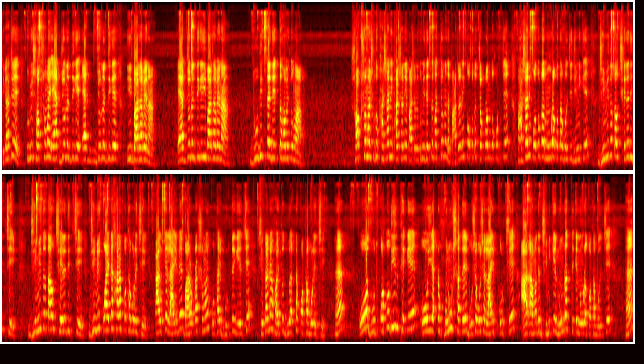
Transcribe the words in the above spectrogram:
ঠিক আছে? তুমি সবসময় একজনের দিকে একজনের দিকে ই বাজাবে না, একজনের দিকেই বাজাবে না, দুদিকটাই দেখতে হবে তোমার। সব সময় শুধু ফাঁসানি ফাঁসানি ফাঁসানি তুমি দেখতে পাচ্ছ না যে ফাঁসানি কতটা চক্রান্ত করছে? ফাঁসানি কতটা নোংরা কথা বলছে জিমিকে? ঝিমি তো তাও ছেড়ে দিচ্ছে। ঝিমি তো তাও ছেড়ে দিচ্ছে। ঝিমি কয়টা খারাপ কথা বলেছে? কালকে লাইভে বারোটার সময় কোথায় ঘুরতে গিয়েছে, সেখানে হয়তো দু একটা কথা বলেছে হ্যাঁ? ও দু, কতদিন থেকে ওই একটা হনুর সাথে বসে বসে লাইভ করছে আর আমাদের ঝিমিকে নোংরার থেকে নোংরা কথা বলছে হ্যাঁ?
